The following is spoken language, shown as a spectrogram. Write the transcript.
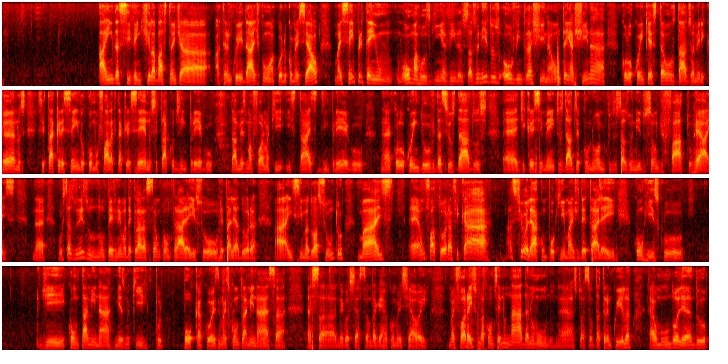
ainda se ventila bastante a, a, tranquilidade com o acordo comercial, mas sempre tem um, ou uma rusguinha vinda dos Estados Unidos ou vinda da China. Ontem a China colocou em questão os dados americanos, se está crescendo como fala que está crescendo, se está com o desemprego da mesma forma que está esse desemprego, né? colocou em dúvida se os dados é, de crescimento, os dados econômicos dos Estados Unidos são de fato reais. Né? Os Estados Unidos não teve nenhuma declaração contrária a isso ou retaliadora a, em cima do assunto, mas é um fator a ficar a se olhar com um pouquinho mais de detalhe aí, com risco de contaminar, mesmo que por pouca coisa, mas contaminar essa, essa negociação da guerra comercial aí. Mas fora isso, não está acontecendo nada no mundo. Né? A situação está tranquila, é o mundo olhando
